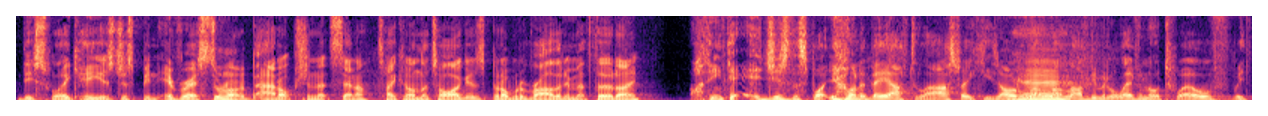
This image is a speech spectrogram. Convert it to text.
this week. He has just been everywhere. Still not a bad option at centre, taking on the Tigers, but I would have rathered him at 13. I think the edge is the spot you want to be after last week. He's I would Yeah. have loved him at 11 or 12 with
